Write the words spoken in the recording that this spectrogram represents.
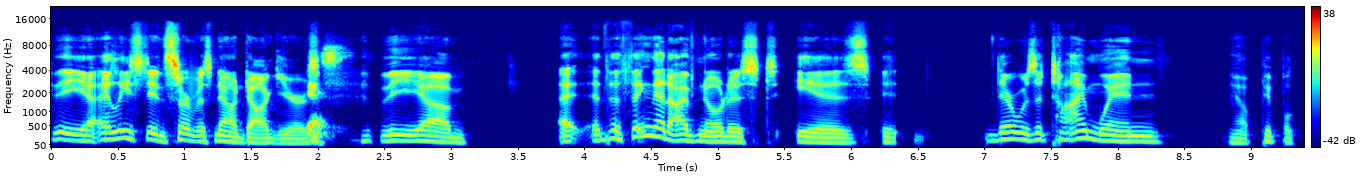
the uh, at least in ServiceNow dog years. Yes. The um, uh, the thing that I've noticed is it, there was a time when you know people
